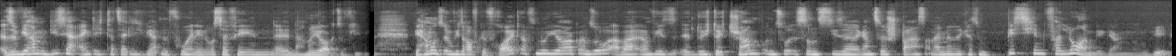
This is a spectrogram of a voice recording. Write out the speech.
Also, wir haben dieses Jahr eigentlich tatsächlich, wir hatten vor, in den Osterferien äh, nach New York zu fliegen. Wir haben uns irgendwie drauf gefreut auf New York und so, aber irgendwie äh, durch, durch Trump und so ist uns dieser ganze Spaß an Amerika so ein bisschen verloren gegangen irgendwie.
